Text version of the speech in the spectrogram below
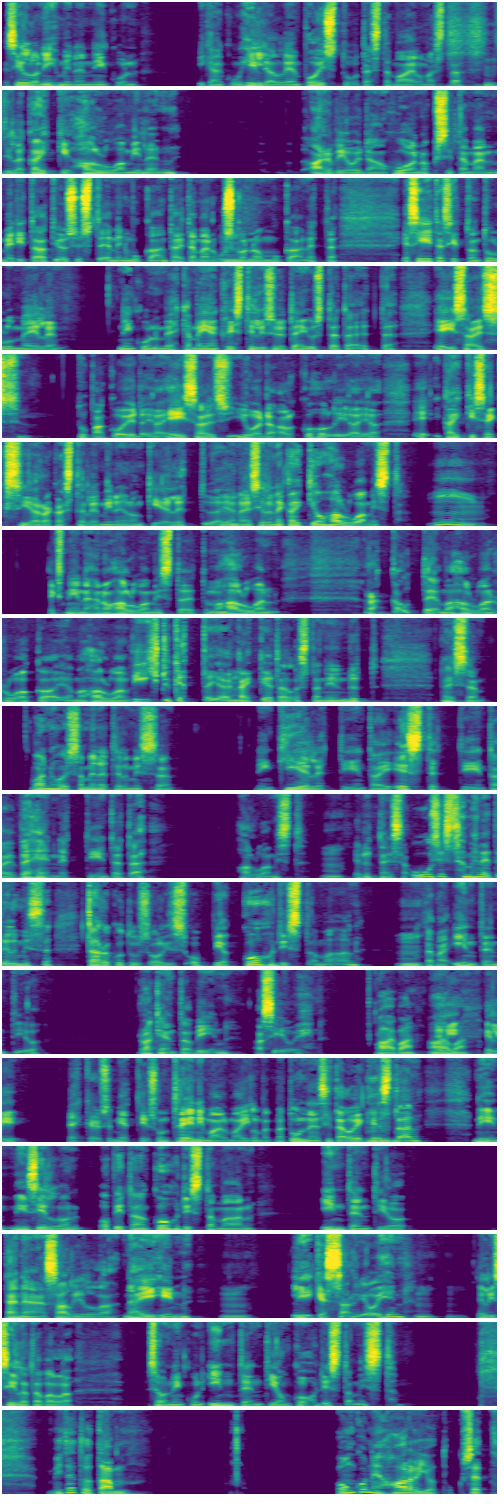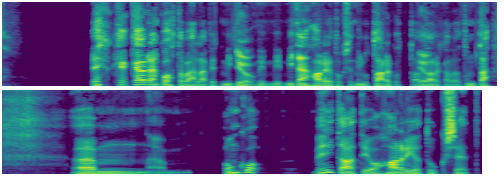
Ja silloin ihminen niin kuin ikään kuin hiljalleen poistuu tästä maailmasta, sillä kaikki haluaminen arvioidaan huonoksi tämän meditaatiosysteemin mukaan tai tämän mm. uskonnon mm. mukaan. Että, ja siitä sitten on tullut meille, niin kuin ehkä meidän kristillisyyteen just tätä, että ei saisi tupakoida ja ei saisi juoda alkoholia ja kaikki seksi ja rakasteleminen on kiellettyä mm. ja näin, sillä ne kaikki on haluamista. Mm. Eikö niin, nehän on haluamista, että mä mm. haluan rakkautta ja mä haluan ruokaa ja mä haluan viihtykettä ja mm. kaikkea tällaista, niin nyt näissä vanhoissa menetelmissä niin kiellettiin tai estettiin tai vähennettiin tätä haluamista. Mm. Ja nyt näissä uusissa menetelmissä tarkoitus olisi oppia kohdistamaan mm. tämä intentio rakentaviin asioihin. Aivan, aivan. Eli, eli ehkä jos miettii sun treenimaailmaa ilman, että mä tunnen sitä oikeastaan, mm-hmm. niin, niin silloin opitaan kohdistamaan intentio tänään salilla näihin mm. liikesarjoihin. Mm-hmm. Eli sillä tavalla se on niin kuin intention kohdistamista. Mitä tota, onko ne harjoitukset, ehkä käydään kohta vähän läpi, että mit, mi, mitä harjoitukset niin tarkoittaa tarkalleen, mutta Öm, onko meditaatioharjoitukset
